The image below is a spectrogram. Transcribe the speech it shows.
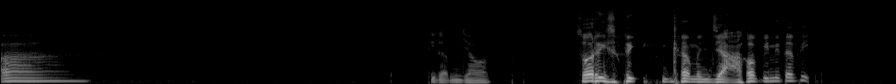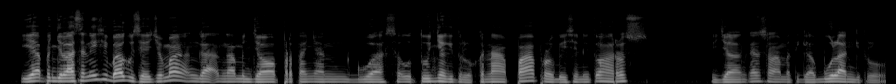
eh tidak menjawab. Sorry sorry, nggak menjawab ini tapi ya penjelasannya sih bagus ya, cuma nggak nggak menjawab pertanyaan gua seutuhnya gitu loh. Kenapa probation itu harus dijalankan selama tiga bulan gitu loh?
